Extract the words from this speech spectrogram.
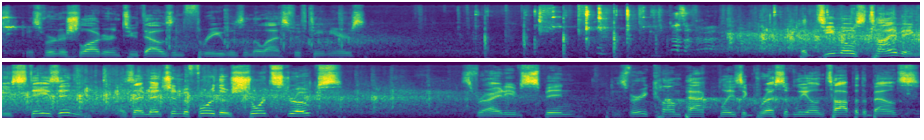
I guess Werner Schlager in 2003 was in the last 15 years. But Timo's timing, he stays in. As I mentioned before, those short strokes, his variety of spin, he's very compact, plays aggressively on top of the bounce.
